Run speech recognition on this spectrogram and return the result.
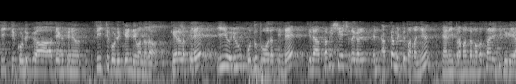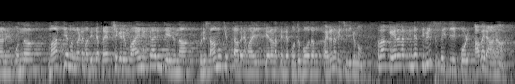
സീറ്റ് കൊടുക്കുക അദ്ദേഹത്തിന് സീറ്റ് കൊടുക്കേണ്ടി വന്നത്. കേരളത്തിലെ ഈ ഒരു പൊതുബോധത്തിന്റെ ചില സവിശേഷതകൾ അക്കമിട്ട് പറഞ്ഞ് ഞാൻ ഈ പ്രബന്ധം അവസാനിപ്പിക്കുകയാണ്. ഒന്ന് മാധ്യമങ്ങളും അതിന്റെ പ്രേക്ഷകരും വായനക്കാരും ചേരുന്ന ഒരു സാമൂഹ്യ സ്ഥാപനമായി കേരളത്തിന്റെ പൊതുബോധം പരിണമിച്ചിരിക്കുന്നു. അപ്പൊ ആ കേരളത്തിന്റെ സിവിൽ സൊസൈറ്റി ഇപ്പോൾ അവരാണ്.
